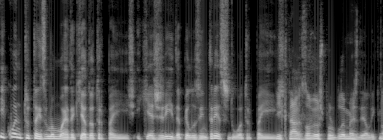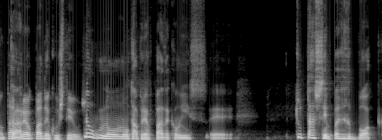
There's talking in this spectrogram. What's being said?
E quando tu tens uma moeda que é de outro país e que é gerida pelos interesses do outro país. E que está a resolver os problemas dele e que não está tá. preocupada com os teus. Não, não, não está preocupada com isso. É, tu estás sempre a reboque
